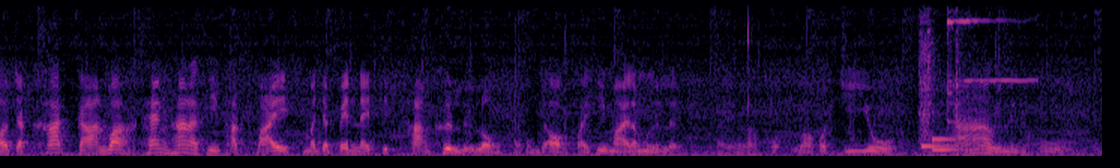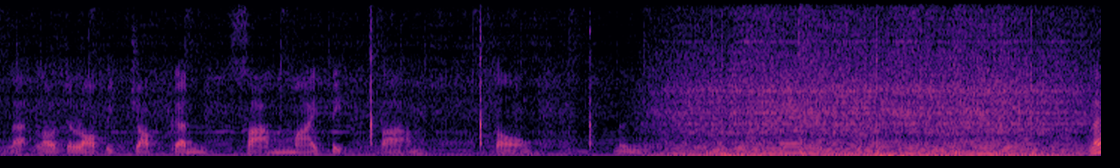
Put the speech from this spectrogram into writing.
เราจะคาดการ์ว่าแท่ง 5 นาทีถัดไป มันจะเป็นในทิศทางขึ้นหรือลงแต่ผมจะออกไปที่ไม้ละหมื่นเลยไปเรากดรอกด GU ช้าวินหนึ่งคู่ และเราจะรอปิดจ็อบกัน 3 ไม้ติด 3 2 1 และ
